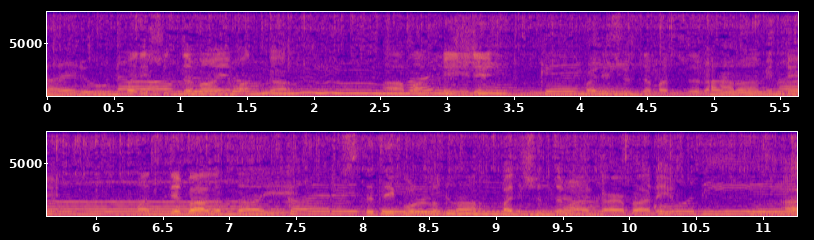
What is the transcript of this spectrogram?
കരുണ പരിശുദ്ധമായ മക്ക. ആ മക്കയിലെ പരിശുദ്ധ മസ്ജിദുൽ ഹറാമിന്റെ മധ്യഭാഗത്തായി സ്ഥിതി കൊള്ളുന്ന പരിശുദ്ധമായ കാഴ്ബാലയം. ആ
